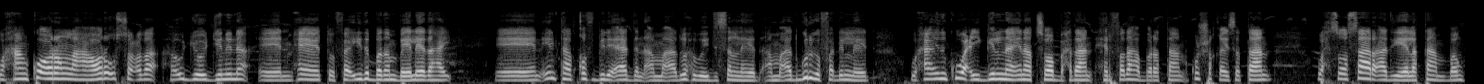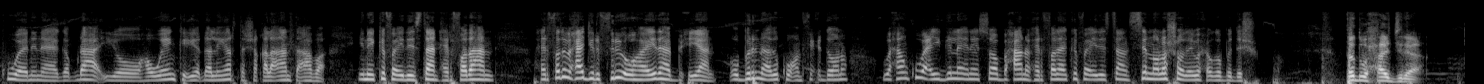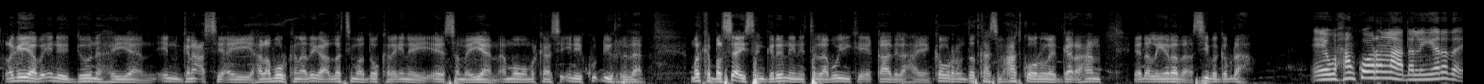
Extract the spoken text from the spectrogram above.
Waxaan ku odhan lahaa hore u socda ha u joojinina maxay ato faa'iido badan bay leedahay intaad qof bini aadan ama aad wax weydiisan lahayd ama aad guriga fadhin lahayd waxaan idinku wacyigelinaya inaad soo baxdaan xirfadaha barataan ku shaqaysataan wax soo saar aad yeelataan baan ku waaninaya gabdhaha iyo haweenka iyo dhalinyarta shaqala-aanta ahba. Inay ka faa'iidaystaan xirfadahan. Xirfado waxaa jira free oo hay'adaha bixiyaan oo berrin adigu ku anfici doono. Waxaan ku wacyigelinaya inay soo baxaan oo xirfadaha ka faa'iidaystaan si noloshooda ay wax uga bedesho dad waxaa jira laga yaaba inay doonahayaan in ganacsi ay halabuurkan adiga aad la timaadoo kale inay sameeyaan amaba markaasi inay ku dhiiradaan marka balse aysan garanaynin tallaabooyinka ay qaadi lahaayeen. Ka warran dadkaasi maxaad ku oran lahayd gaar ahaan ee dhallinyarada siiba gabdhaha. Waxaan ku oran lahaa dhalinyarada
